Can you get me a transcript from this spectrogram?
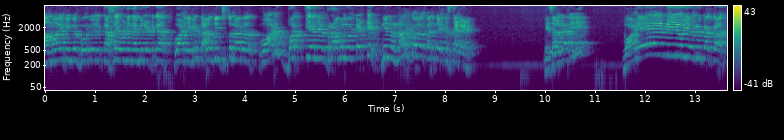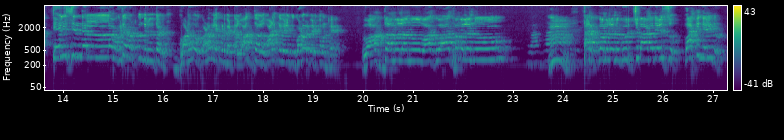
అమాయకంగా గొర్రెలు కషాయవాడిని నమ్మినట్టుగా వాడి దగ్గర తల దించుతున్నారు. వాడు భక్తి అనే భ్రమలో పెట్టి నిన్ను నరకంలో కథ తెరిపిస్తాడు వాడు. నిజాలు కాదు ఇవి వాడేమీ ఎరుగక తెలిసిందల్లా ఒకటే పట్టుకుని తిరుగుతాడు. గొడవ గొడవలు ఎక్కడ పెట్టాలి? వాగ్దాలు వాళ్ళకి వీళ్ళకి గొడవలు పెడుతూ ఉంటాడు. వాగ్దాములను వాగ్వాదములను. తర్కములను గూర్చి బాగా తెలుసు. వాక్యం తెలీదు.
